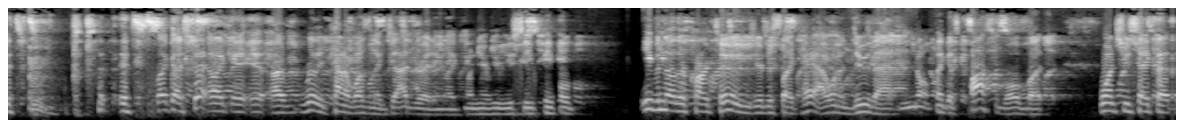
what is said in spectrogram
it's it's like I said, like it, it, I really kind of wasn't exaggerating. Like whenever you see people, even though they're cartoons, you're just like, hey, I want to do that, and you don't think it's possible. But once you take that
